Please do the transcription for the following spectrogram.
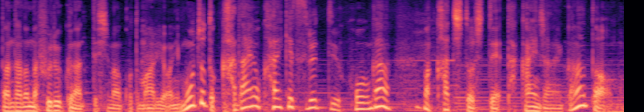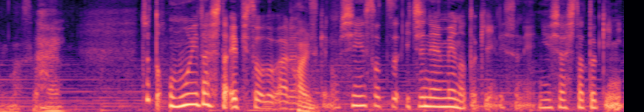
だんだんだんだん古くなってしまうこともあるようにもうちょっと課題を解決するっていう方が、まあ、価値として高いんじゃないかなとは思いますよね。はいちょっと思い出したエピソードがあるんですけど、はい、新卒1年目の時にですね入社した時に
